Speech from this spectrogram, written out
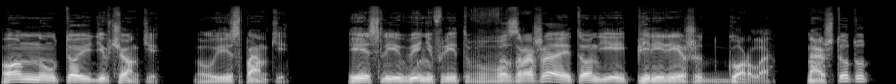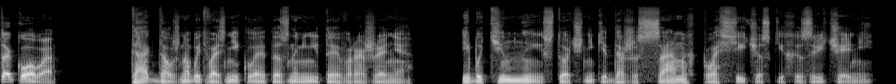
Он у той девчонки, у испанки. Если Винифрид возражает, он ей перережет горло. А что тут такого? Так должно быть возникло это знаменитое выражение. ибо темны источники даже самых классических изречений.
